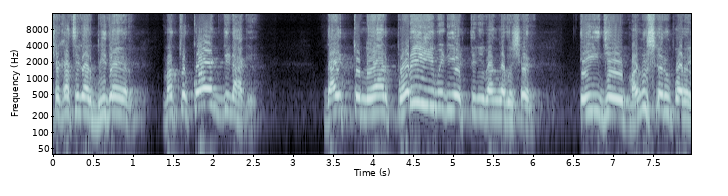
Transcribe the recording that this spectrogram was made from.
শেখ হাসিনার বিদায়ের মাত্র কয়েকদিন আগে দায়িত্ব নেয়ার পরেই ইমিডিয়েট তিনি বাংলাদেশের এই যে মানুষের উপরে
